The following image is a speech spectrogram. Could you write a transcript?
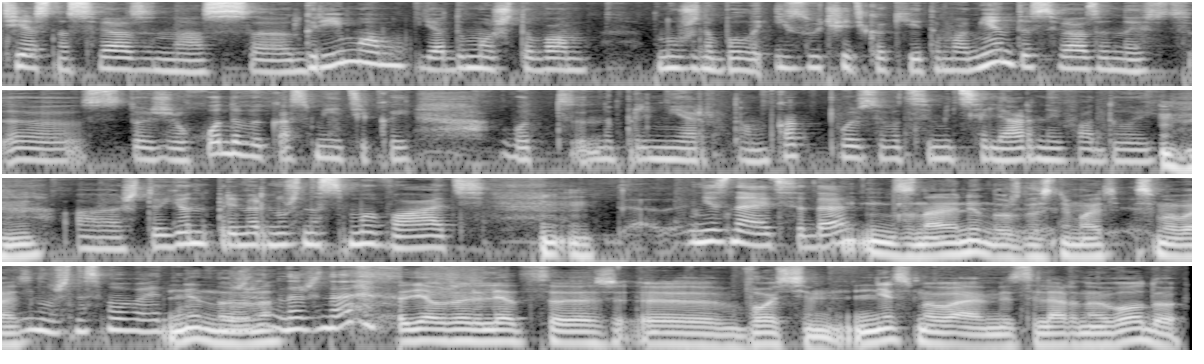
тесно связана с э, гримом. Я думаю, что вам нужно было изучить какие-то моменты, связанные с, э, с той же уходовой косметикой. Вот, например, там, как пользоваться мицеллярной водой, угу. э, что ее, например, нужно смывать. Mm-mm. Не знаете, да? Знаю, не нужно снимать, смывать. Нужно смывать, да? Не нужно. Нужно. Я уже лет э, 8 э, не смываю мицеллярную воду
